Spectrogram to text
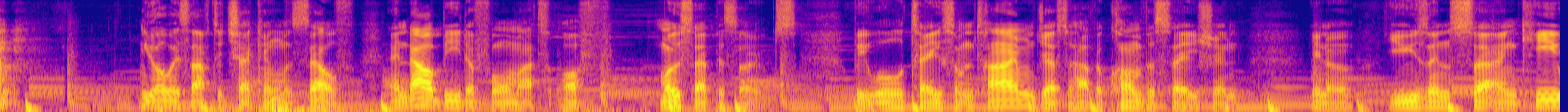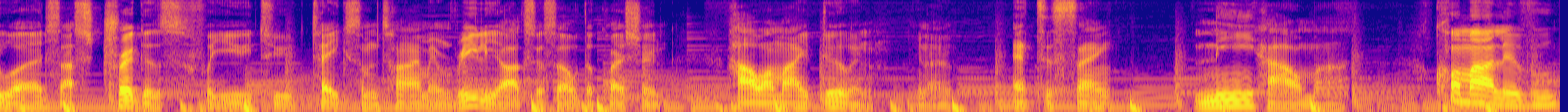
you always have to check in with self, and that'll be the format of most episodes. We will take some time just to have a conversation, you know, using certain keywords as triggers for you to take some time and really ask yourself the question, How am I doing? You know, etiseng, ni hao ma, comment allez-vous?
